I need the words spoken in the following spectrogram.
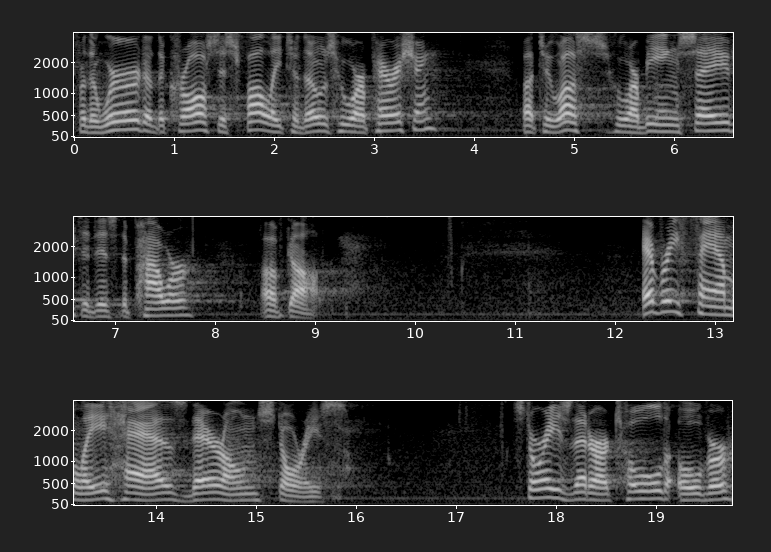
for the word of the cross is folly to those who are perishing, but to us who are being saved, it is the power of God. Every family has their own stories. Stories that are told over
